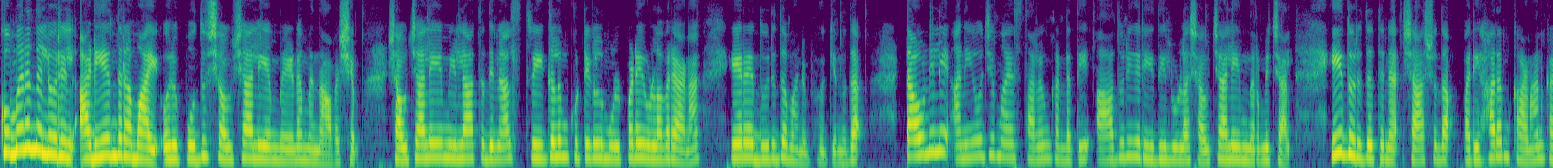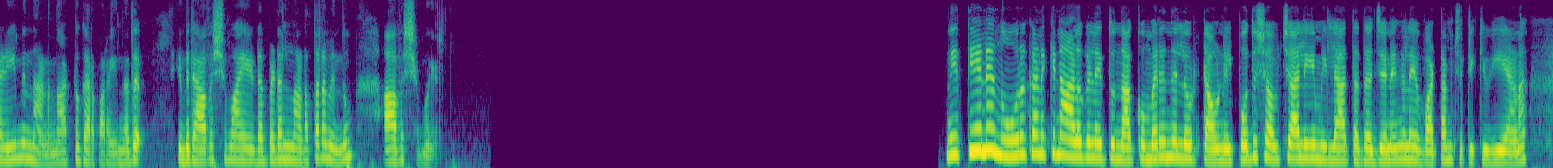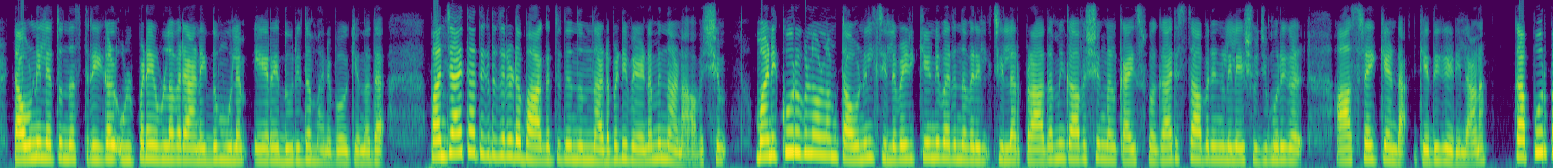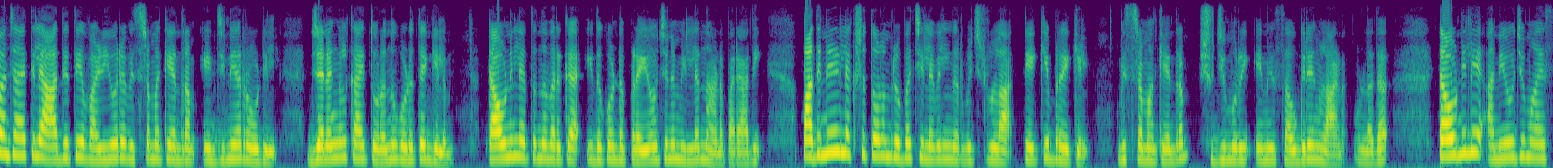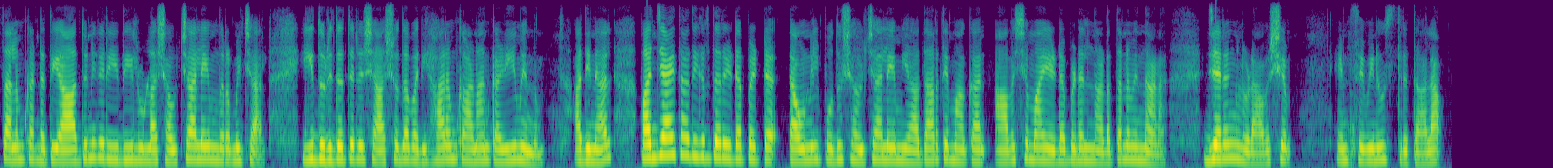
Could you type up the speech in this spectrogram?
കുമരനെല്ലൂരിൽ അടിയന്തരമായി ഒരു പൊതു ശൗചാലയം വേണമെന്ന ആവശ്യം. ശൗചാലയം ഇല്ലാത്തതിനാൽ സ്ത്രീകളും കുട്ടികളും ഉൾപ്പെടെയുള്ളവരാണ് ഏറെ ദുരിതം അനുഭവിക്കുന്നത്. ടൗണിലെ അനുയോജ്യമായ സ്ഥലം കണ്ടെത്തി ആധുനിക രീതിയിലുള്ള ശൗചാലയം നിർമ്മിച്ചാൽ ഈ ദുരിതത്തിന് ശാശ്വത പരിഹാരം കാണാൻ കഴിയുമെന്നാണ് നാട്ടുകാർ പറയുന്നത്. ഇതിനാവശ്യമായ ഇടപെടൽ നടത്തണമെന്നും ആവശ്യമുയർന്നു. നിത്യേന നൂറുകണക്കിന് ആളുകൾ എത്തുന്ന കുമരനെല്ലൂർ ടൗണിൽ പൊതു ശൗചാലയം ഇല്ലാത്തത് ജനങ്ങളെ വട്ടം ചുറ്റിക്കുകയാണ്. ടൗണിലെത്തുന്ന സ്ത്രീകൾ ഉൾപ്പെടെയുള്ളവരാണ് ഇതുമൂലം ഏറെ ദുരിതം അനുഭവിക്കുന്നത്. പഞ്ചായത്ത് അധികൃതരുടെ ഭാഗത്തു നിന്നും നടപടി വേണമെന്നാണ് ആവശ്യം. മണിക്കൂറുകളോളം ടൗണിൽ ചിലവഴിക്കേണ്ടി വരുന്നവരിൽ ചിലർ പ്രാഥമികാവശ്യങ്ങൾക്കായി സ്വകാര്യ സ്ഥാപനങ്ങളിലെ ശുചിമുറികൾ ആശ്രയിക്കേണ്ട ഗതികേടിലാണ്. കപ്പൂർ പഞ്ചായത്തിലെ ആദ്യത്തെ വഴിയോര വിശ്രമ കേന്ദ്രം എഞ്ചിനീയർ റോഡിൽ ജനങ്ങൾക്കായി തുറന്നുകൊടുത്തെങ്കിലും ടൗണിലെത്തുന്നവർക്ക് ഇതുകൊണ്ട് പ്രയോജനമില്ലെന്നാണ് പരാതി. പതിനേഴ് ലക്ഷത്തോളം രൂപ ചിലവിൽ നിർമ്മിച്ചിട്ടുള്ള ടേക്ക് ബ്രേക്കിൽ വിശ്രമ കേന്ദ്രം ശുചിമുറി എന്നീ സൗകര്യങ്ങളാണ് ഉള്ളത്. ടൗണിലെ അനുയോജ്യമായ സ്ഥലം കണ്ടെത്തി ആധുനിക രീതിയിലുള്ള ശൗചാലയം നിർമ്മിച്ചാൽ ഈ ദുരിതത്തിന് ശാശ്വത പരിഹാരം കാണാൻ കഴിയുമെന്നും അതിനാൽ പഞ്ചായത്ത് അധികൃതർ ഇടപെട്ട് ടൗണിൽ പൊതു ശൗചാലയം യാഥാർത്ഥ്യമാക്കാൻ ആവശ്യമായ ഇടപെടൽ നടത്തണമെന്നാണ് ജനങ്ങളുടെ ആവശ്യം. N C V news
